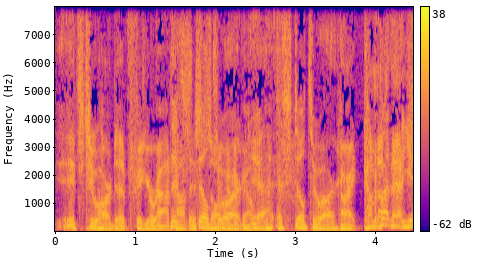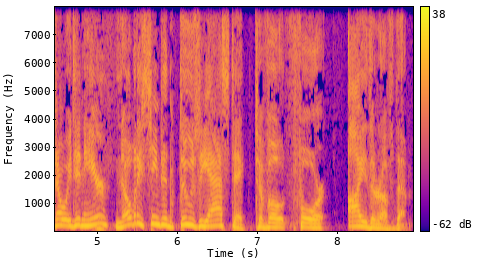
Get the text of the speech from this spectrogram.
it's too hard to figure out how this still is all going to go. Yeah, it's still too hard. All right, coming up but, uh, next. You know what we didn't hear? Nobody seemed enthusiastic to vote for either of them.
